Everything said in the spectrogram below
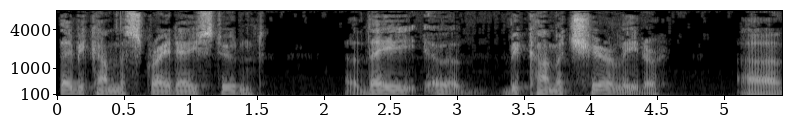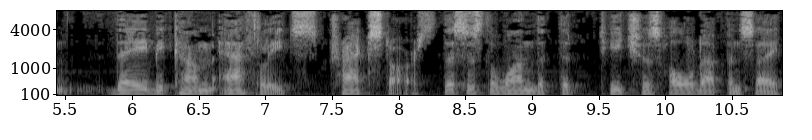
They become the straight A student. Uh, they uh, become a cheerleader. Um, they become athletes, track stars. This is the one that the teachers hold up and say,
